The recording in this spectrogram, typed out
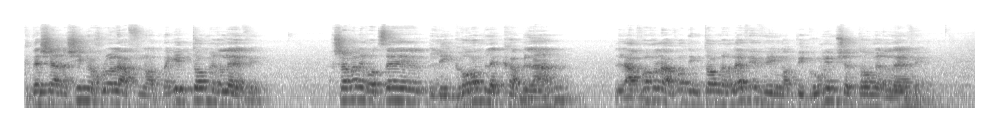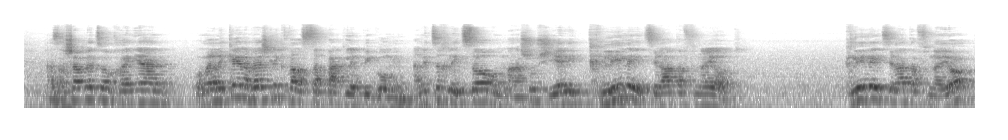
כדי שאנשים יוכלו להפנות? נגיד תומר לוי. עכשיו אני רוצה לגרום לקבלן לעבור לעבוד עם תומר לוי ועם הפיגומים של תומר לוי. אז עכשיו לצורך העניין, הוא אומר לי, כן, אבל יש לי כבר ספק לפיגומים. אני צריך ליצור משהו שיהיה לי כלי ליצירת הפניות. כלי ליצירת הפניות,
